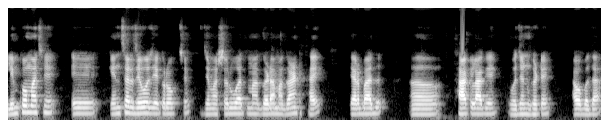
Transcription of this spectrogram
લિમ્ફોમાં છે એ કેન્સર જેવો જ એક રોગ છે, જેમાં શરૂઆતમાં ગળામાં ગાંઠ થાય, ત્યારબાદ થાક લાગે, વજન ઘટે, આવા બધા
